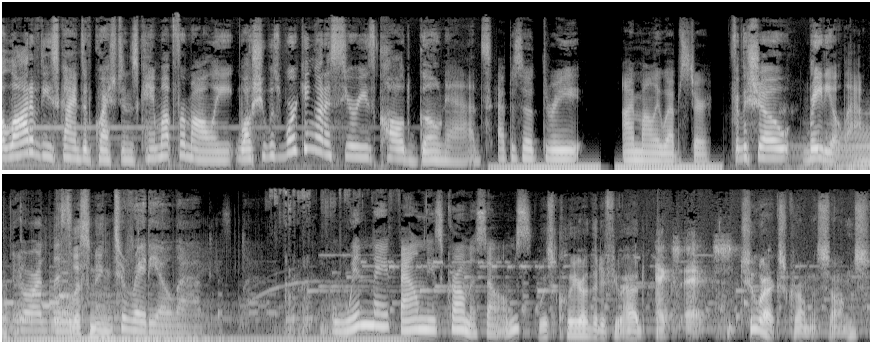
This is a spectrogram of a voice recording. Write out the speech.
A lot of these kinds of questions came up for Molly while she was working on a series called Gonads. Episode 3 I'm Molly Webster. For the show Radiolab. You're listening, listening to Radiolab. When they found these chromosomes, it was clear that if you had XX, two X chromosomes,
